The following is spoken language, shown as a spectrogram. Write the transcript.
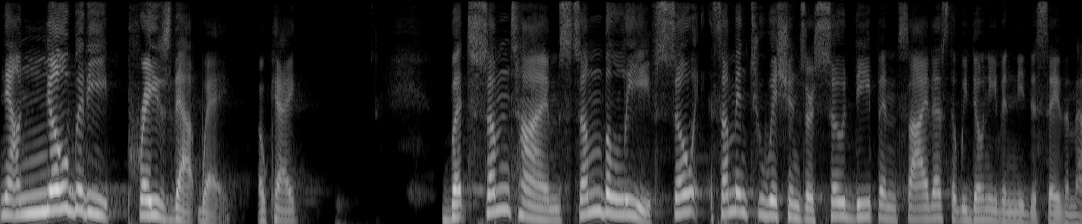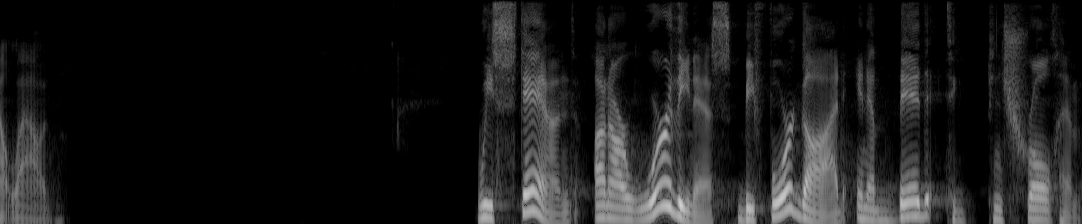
Now, nobody prays that way, okay? But sometimes some beliefs, so, some intuitions are so deep inside us that we don't even need to say them out loud. We stand on our worthiness before God in a bid to control Him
